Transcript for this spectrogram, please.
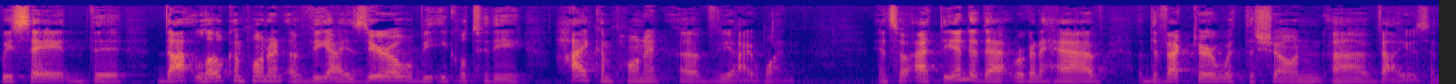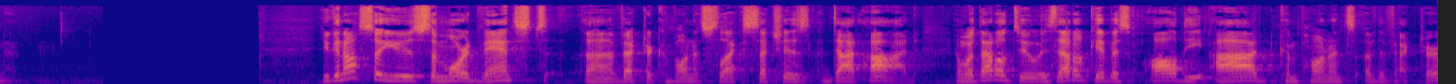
we say the dot low component of vi0 will be equal to the high component of vi1. And so at the end of that, we're going to have the vector with the shown uh, values in it. You can also use some more advanced uh, vector component selects, such as odd. And what that'll do is that'll give us all the odd components of the vector.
